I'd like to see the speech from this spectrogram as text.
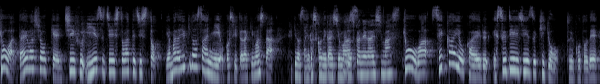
今日は大和証券チーフ ESG ストラテジスト山田幸乃さんにお越しいただきました。幸乃さんよろしくお願いします。よろしくお願いします。今日は世界を変える SDGs 企業ということで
